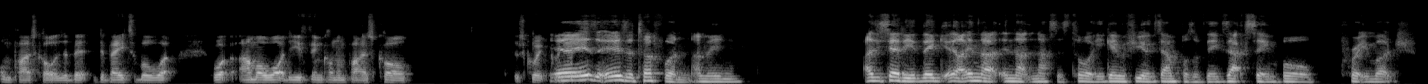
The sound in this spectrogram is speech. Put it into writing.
umpire's call is a bit debatable. What, what, Amol, what do you think on umpire's call? Just quickly. Yeah, it is. It is a tough one. I mean, as you said, he they in that in that Nasser's tour, he gave a few examples of the exact same ball, pretty much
